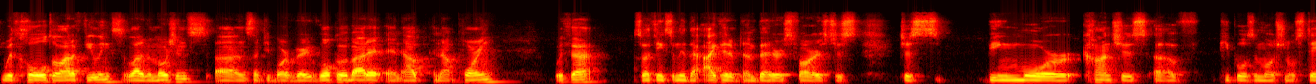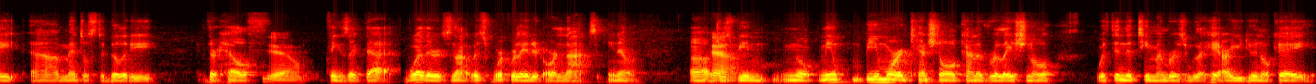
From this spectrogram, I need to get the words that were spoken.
withhold a lot of feelings, a lot of emotions, uh, and some people are very vocal about it and out and outpouring with that. So I think something that I could have done better as far as just just being more conscious of people's emotional state, uh, mental stability, their health, yeah, things like that. Whether it's not it's work related or not, you know, uh, Yeah. just being you know, being more intentional, kind of relational within the team members, and be like, hey, are you doing okay?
